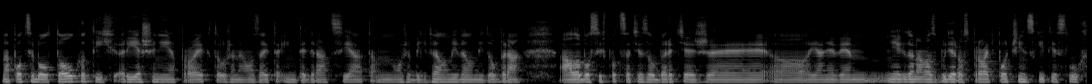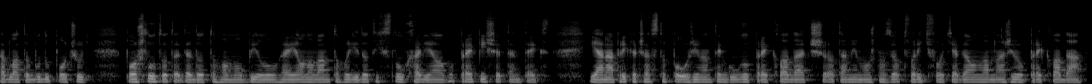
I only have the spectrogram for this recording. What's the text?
má pod sebou toľko tých riešení a projektov, že naozaj tá integrácia tam môže byť veľmi, veľmi dobrá. Alebo si v podstate zoberte, že uh, ja neviem, niekto na vás bude rozprávať po čínsky, tie slúchadla to budú počuť, pošlú to teda do toho mobilu, hej, ono vám to hodí do tých slúchadiel alebo prepíše ten text. Ja napríklad často používam ten Google prekladač, tam je možnosť otvoriť foťak a on vám naživo prekladá prekladá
